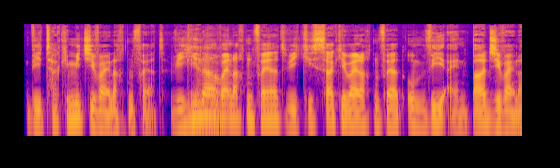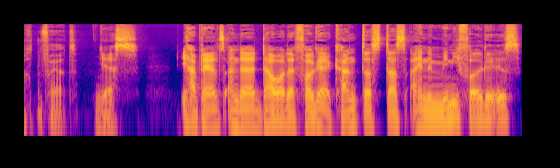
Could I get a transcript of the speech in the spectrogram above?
wie Takemichi Weihnachten feiert, wie Hina Genau. Weihnachten feiert, wie Kisaki Weihnachten feiert und wie ein Baji Weihnachten feiert. Yes. Ihr habt ja jetzt an der Dauer der Folge erkannt, dass das eine Mini-Folge ist.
